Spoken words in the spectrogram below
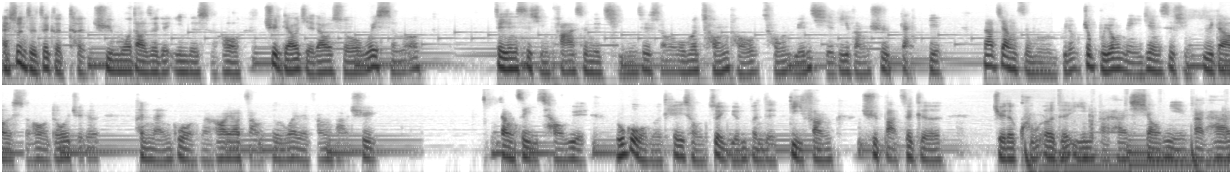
来顺着这个藤去摸到这个因的时候，去了解到说为什么这件事情发生的起因是什么？我们从头从缘起的地方去改变。那这样子我们不用就不用每一件事情遇到的时候都会觉得很难过，然后要找额外的方法去让自己超越。如果我们可以从最原本的地方去把这个。觉得苦厄的因把它消灭，把它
